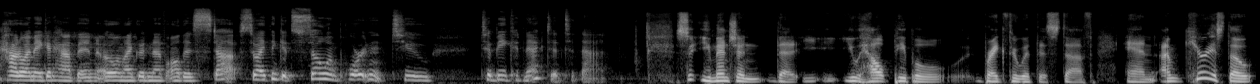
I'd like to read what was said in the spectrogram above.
how do I make it happen? Oh, am I good enough? All this stuff. So I think it's so important to to be connected to that. So you mentioned that you help people break through with this stuff, and I'm curious though,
